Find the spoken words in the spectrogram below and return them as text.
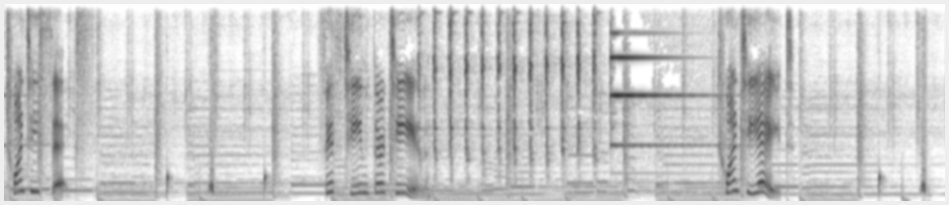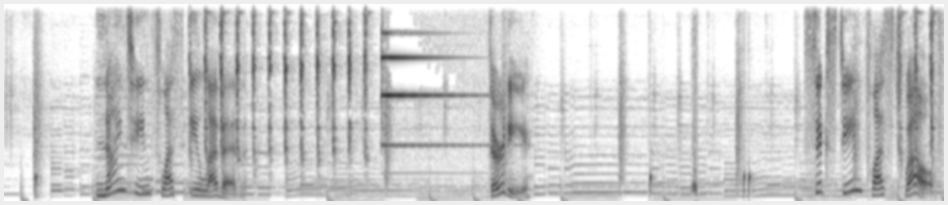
26. 15 13. 28. 19 plus 11. 30. 16 plus 12.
